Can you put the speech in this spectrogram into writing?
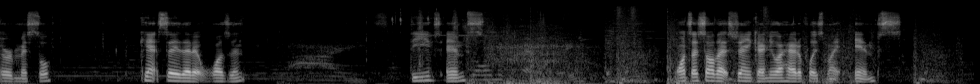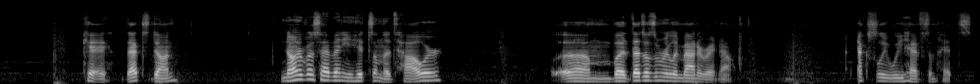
or missile. Can't say that it wasn't. Thieves, imps. Once I saw that shank, I knew I had to place my imps. Okay, that's done. None of us have any hits on the tower. Um, but that doesn't really matter right now. Actually, we have some hits.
